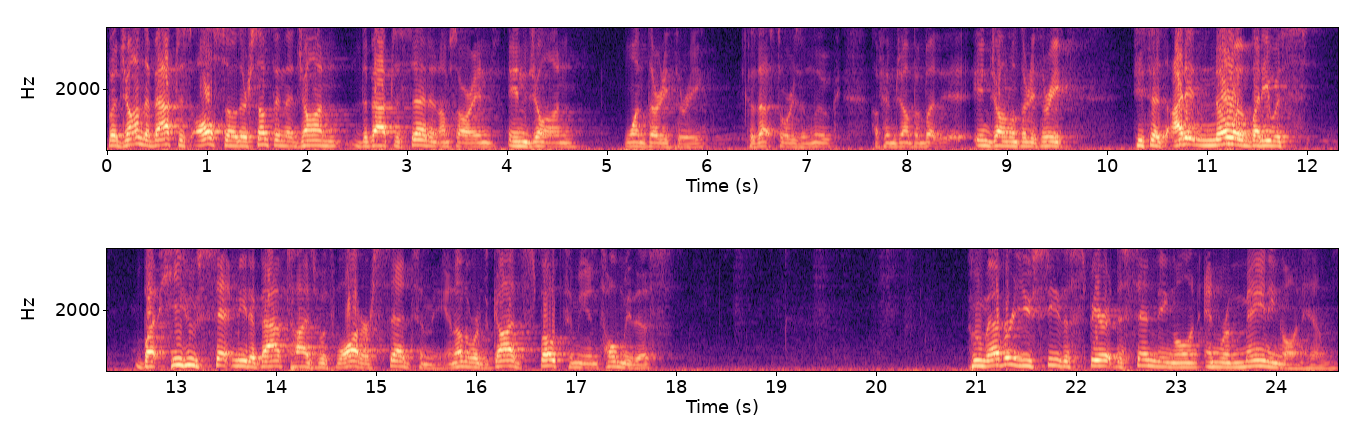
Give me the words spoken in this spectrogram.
But John the Baptist also, there's something that John the Baptist said, and I'm sorry, in, in John 133, because that story's in Luke of him jumping, but in John 133, he says, I didn't know him, but he was but he who sent me to baptize with water said to me. In other words, God spoke to me and told me this. Whomever you see the Spirit descending on and remaining on him,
